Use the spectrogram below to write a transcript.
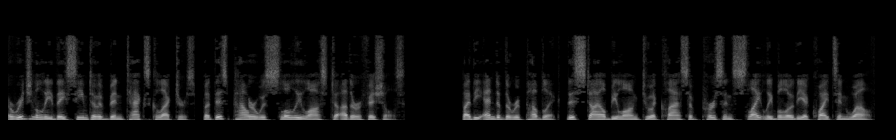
Originally they seem to have been tax collectors, but this power was slowly lost to other officials. By the end of the Republic, this style belonged to a class of persons slightly below the equites in wealth.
